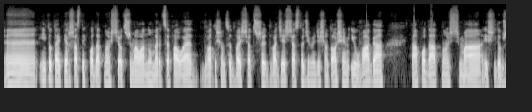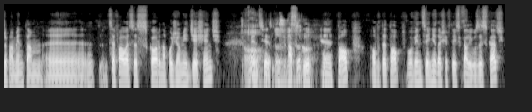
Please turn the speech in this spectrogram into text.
E, I tutaj pierwsza z tych podatności otrzymała numer CVE 2023-20-198 i uwaga, ta podatność ma, jeśli dobrze pamiętam, e, CVSS score na poziomie 10, o, więc jest absolutnie top off the top, bo więcej nie da się w tej skali uzyskać.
